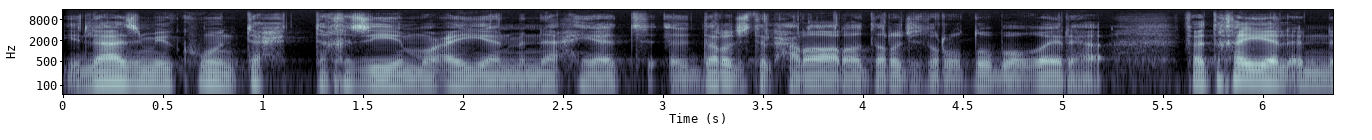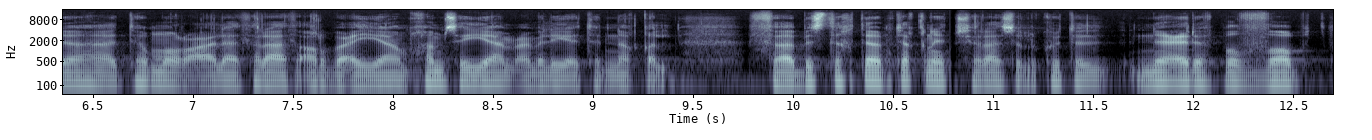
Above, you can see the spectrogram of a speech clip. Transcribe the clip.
لازم يكون تحت تخزين معين من ناحية درجة الحرارة درجة الرطوبة وغيرها. فتخيل أنها تمر على ثلاث أربع أيام خمس أيام عملية النقل. فباستخدام تقنية سلاسل الكتل نعرف بالضبط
